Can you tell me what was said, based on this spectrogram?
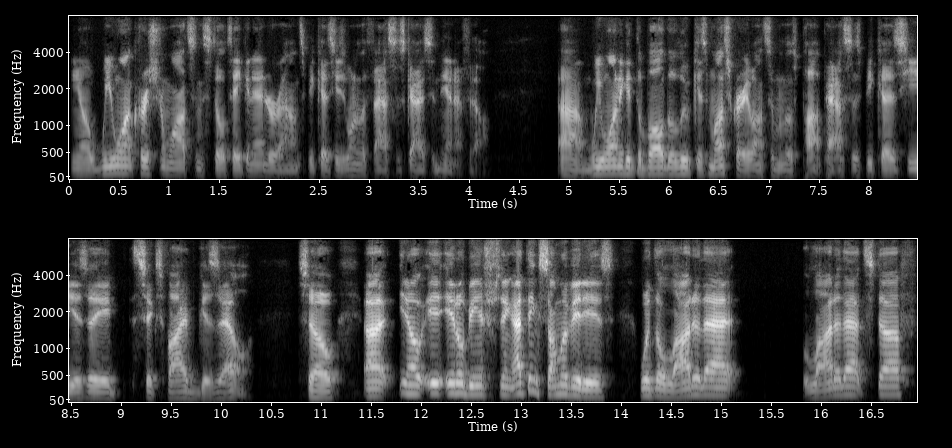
you know, we want Christian Watson still taking end arounds because he's one of the fastest guys in the NFL. Um, we want to get the ball to Lucas Musgrave on some of those pop passes because he is a six-five gazelle. So, uh, you know, it, will be interesting. I think some of it is with a lot of that, a lot of that stuff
